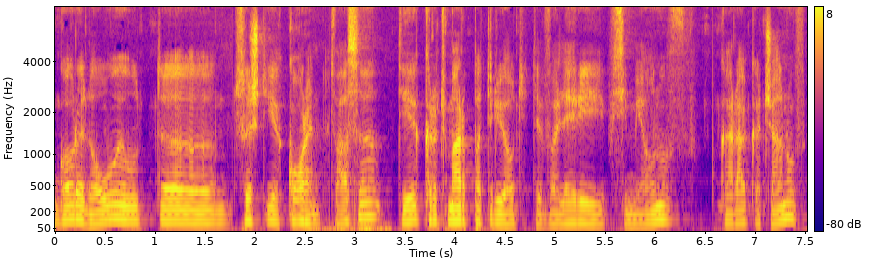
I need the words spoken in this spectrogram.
горе-долу е от а, същия корен. Това са тия кръчмар-патриотите. Валерий Симеонов, Каракачанов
